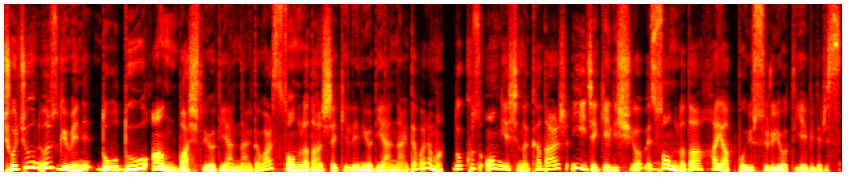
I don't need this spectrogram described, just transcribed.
Çocuğun özgüveni doğduğu an başlıyor diyenler de var. Sonradan şekilleniyor diyenler de var ama 9-10 yaşına kadar iyice gelişiyor ve sonra da hayat boyu sürüyor diyebiliriz.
